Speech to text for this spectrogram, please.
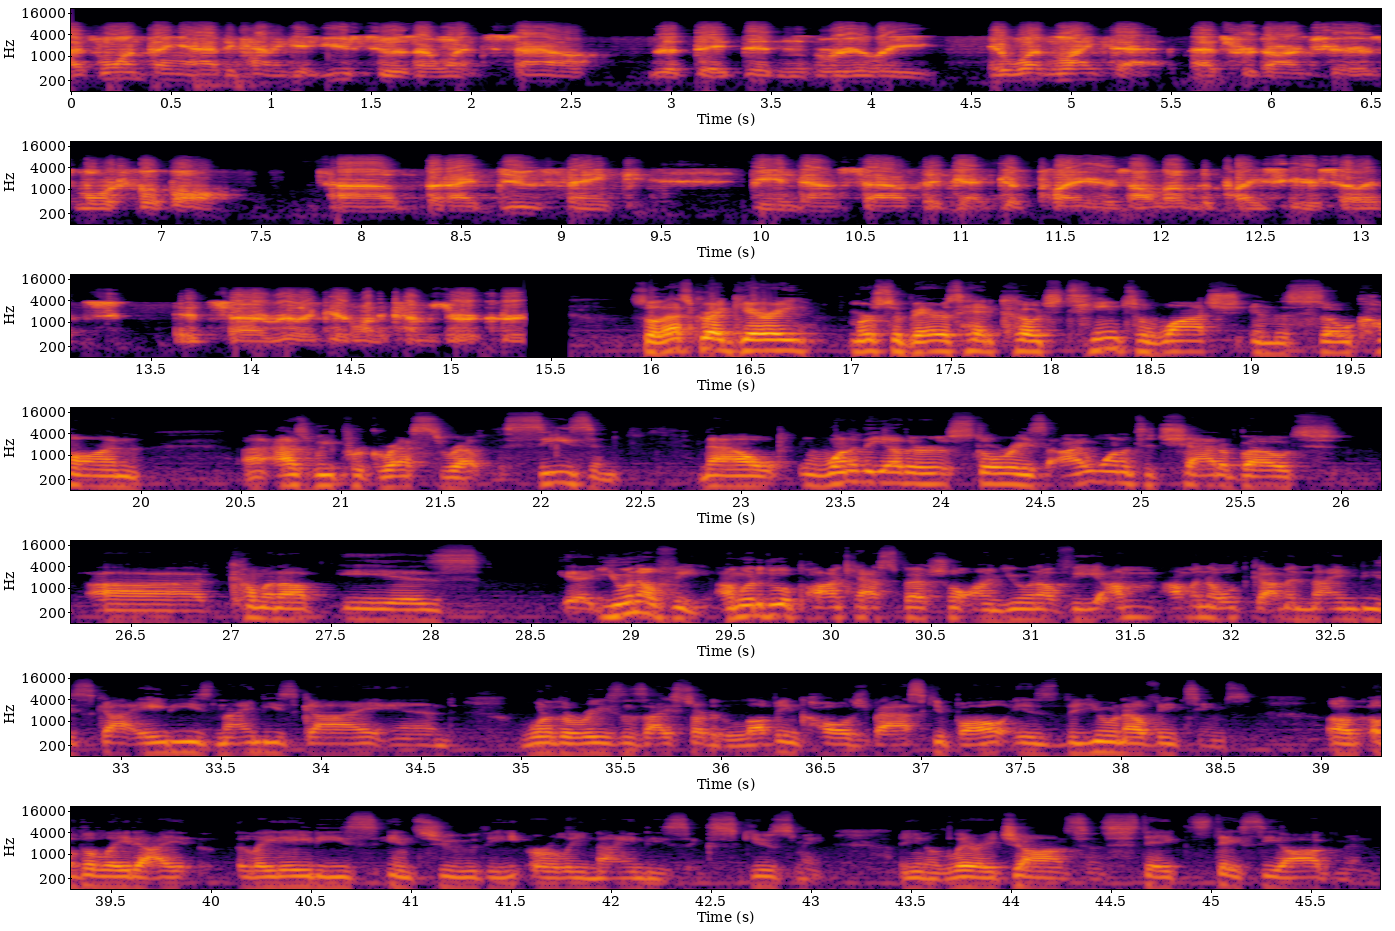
that's one thing I had to kind of get used to as I went south. That they didn't really. It wasn't like that. That's for darn sure. It's more football. Uh, but I do think being down south, they've got good players all over the place here, so it's it's uh, really good when it comes to recruiting. So that's Greg Gary, Mercer Bears head coach, team to watch in the SoCon uh, as we progress throughout the season. Now, one of the other stories I wanted to chat about uh, coming up is UNLV. I'm going to do a podcast special on UNLV. I'm, I'm an old guy, I'm a 90s guy, 80s, 90s guy, and one of the reasons I started loving college basketball is the UNLV teams of, of the late late 80s into the early 90s, excuse me. You know, Larry Johnson, Stacey Augmon,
